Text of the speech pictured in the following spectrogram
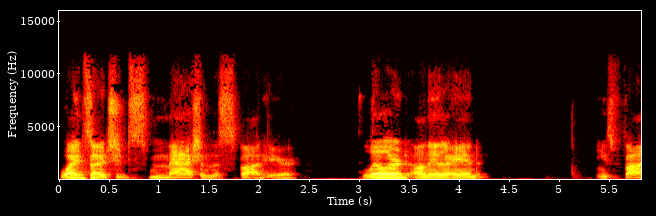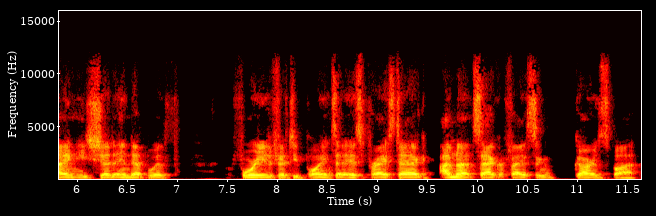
Whiteside should smash in the spot here. Lillard, on the other hand, he's fine. He should end up with 40 to 50 points at his price tag. I'm not sacrificing a guard spot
